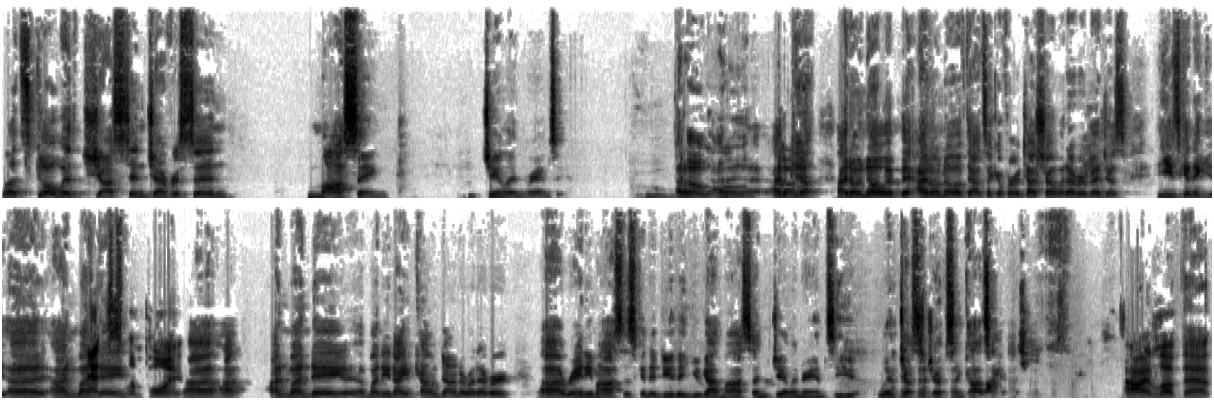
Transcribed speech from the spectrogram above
let's go with Justin Jefferson mossing Jalen Ramsey. I don't, oh, I don't, I don't okay. know. I don't know if they, I don't know if that's like a for a touchdown, whatever. But just he's gonna uh, on Monday. At some point, uh, on Monday, a Monday night countdown or whatever. Uh, Randy Moss is going to do the "You Got Moss" and Jalen Ramsey with Justin Jefferson causing it. I love that.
